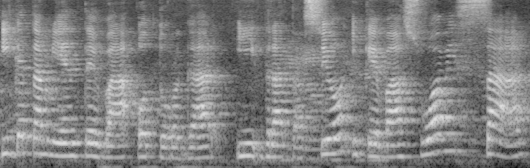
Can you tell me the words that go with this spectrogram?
y que también te va a otorgar hidratación y que va a suavizar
